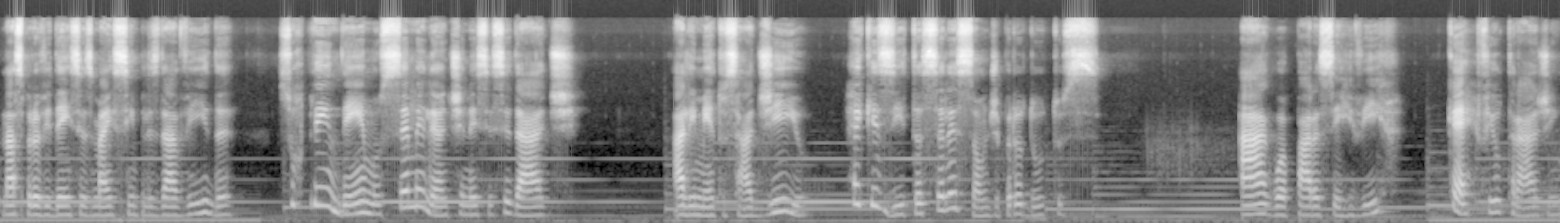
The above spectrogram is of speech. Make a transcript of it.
Nas providências mais simples da vida, surpreendemos semelhante necessidade. Alimento sadio requisita seleção de produtos. Água para servir quer filtragem.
